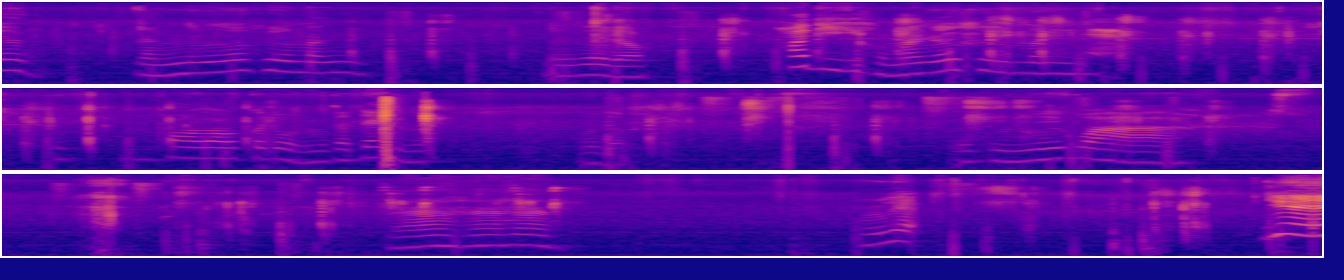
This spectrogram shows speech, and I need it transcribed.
อย่างหนึ่งก็คือมันเดี๋ยวเดี๋ยวข้อดีของมันก็คือมัน พอเรากระโดดมันจะเด้งนะเดี๋ยวเอาตรงนี้ดีกว่าฮ่าฮ่าฮ่าตรงนี้แหละเย้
